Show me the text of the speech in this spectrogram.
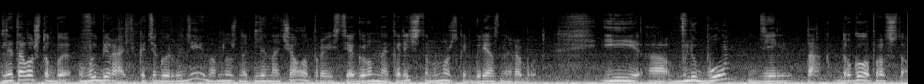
для того, чтобы выбирать категорию людей, вам нужно для начала провести огромное количество, ну, можно сказать, грязной работы. И а, в любом деле так. Другой вопрос, что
